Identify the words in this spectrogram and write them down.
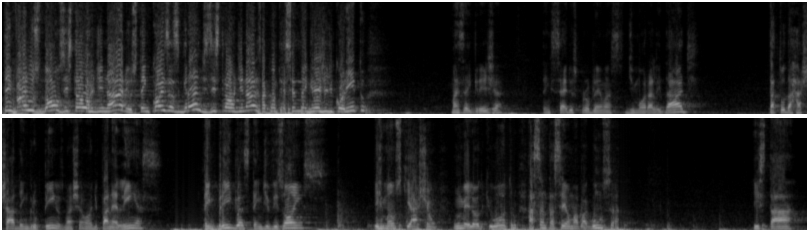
Tem vários dons extraordinários, tem coisas grandes, extraordinárias acontecendo na igreja de Corinto, mas a igreja tem sérios problemas de moralidade, está toda rachada em grupinhos, nós chamamos de panelinhas. Tem brigas, tem divisões, irmãos que acham um melhor do que o outro. A Santa Ceia é uma bagunça. Está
